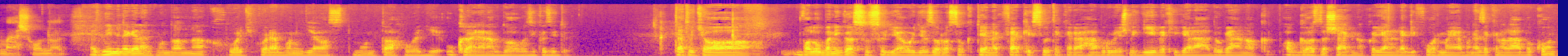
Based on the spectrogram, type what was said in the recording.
máshonnan. Ez némileg ellentmond annak, hogy korábban ugye azt mondta, hogy Ukrajnának dolgozik az idő. Tehát, hogyha valóban igaz az, hogy, hogy az oroszok tényleg felkészültek erre a háborúra, és még évekig eláldogálnak a gazdaságnak a jelenlegi formájában ezeken a lábakon,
